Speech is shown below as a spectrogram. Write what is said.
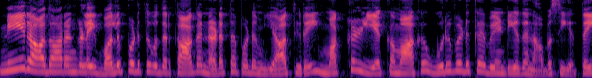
நீர் ஆதாரங்களை வலுப்படுத்துவதற்காக நடத்தப்படும் யாத்திரை மக்கள் இயக்கமாக உருவெடுக்க வேண்டியதன் அவசியத்தை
